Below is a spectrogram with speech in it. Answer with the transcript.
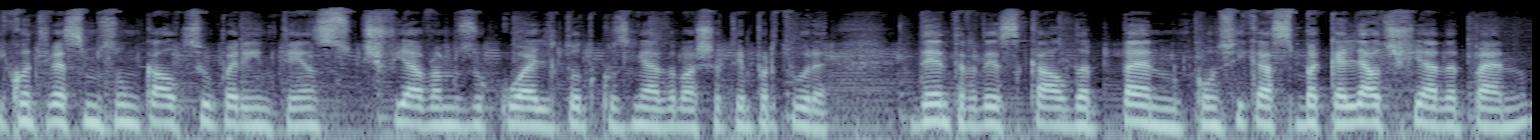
e quando tivéssemos um caldo super intenso, desfiávamos o coelho todo cozinhado a baixa temperatura dentro desse caldo a pano, como se ficasse bacalhau desfiado a pano,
